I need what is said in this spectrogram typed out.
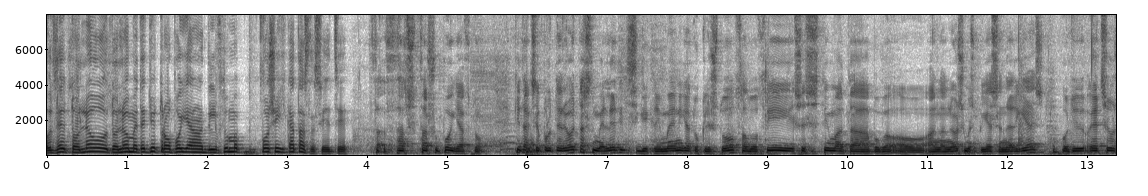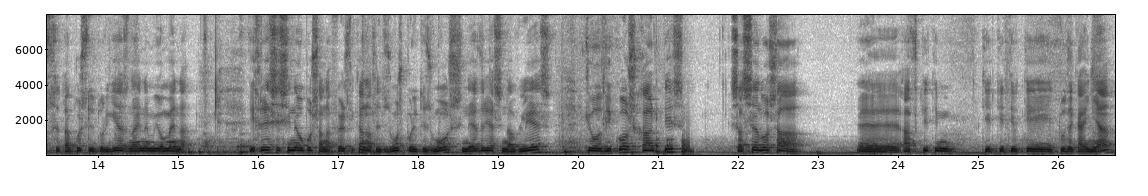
Δεν, το, λέω, το λέω με τέτοιο τρόπο για να αντιληφθούμε πώς έχει η κατάσταση έτσι. Θα, θα, θα σου πω γι' αυτό. Κοίταξε, προτεραιότητα στη μελέτη τη συγκεκριμένη για το κλειστό θα δοθεί σε συστήματα από ανανεώσιμες πηγές ενέργειας, ότι έτσι ώστε τα κόστη λειτουργίας να είναι μειωμένα. Οι χρήσεις είναι όπως αναφέρθηκαν: αθλητισμός, πολιτισμός, συνέδρια, συναυλίες και ο οδικό χάρτης. Σας έδωσα ε, αυτή τη, τη, τη, τη- τη- του 19.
